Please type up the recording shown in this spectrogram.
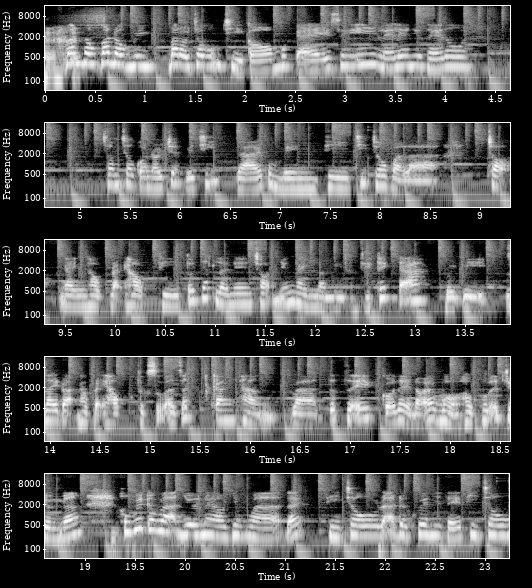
ban đầu ban đầu mình ban đầu châu cũng chỉ có một cái suy nghĩ lấy lên như thế thôi xong châu có nói chuyện với chị gái của mình thì chị châu bảo là chọn ngành học đại học thì tốt nhất là nên chọn những ngành mà mình cảm thấy thích đã. Bởi vì giai đoạn học đại học thực sự là rất căng thẳng và rất dễ có thể nói là bỏ học giữa trường á. Không biết các bạn như thế nào nhưng mà đấy, thì châu đã được khuyên như thế thì châu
